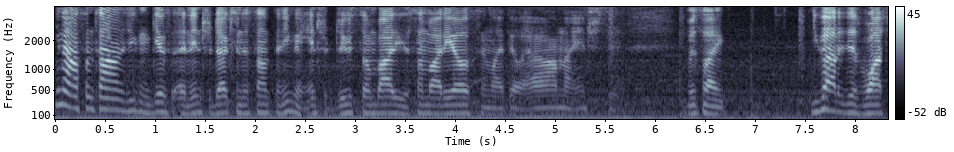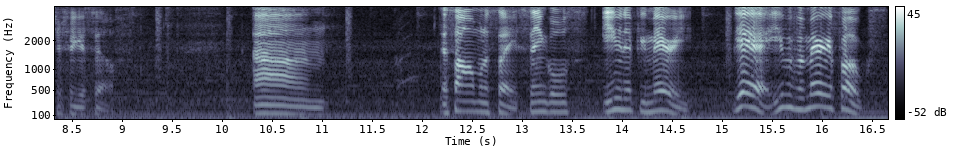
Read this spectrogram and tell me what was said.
you know, sometimes you can give an introduction to something. You can introduce somebody to somebody else, and like they're like, "Oh, I'm not interested." But it's like you got to just watch it for yourself. Um that's all I'm gonna say. Singles, even if you're married, yeah, even for married folks,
